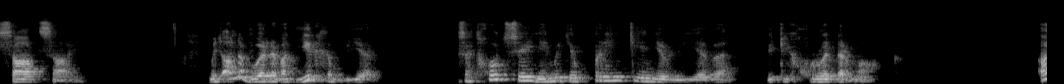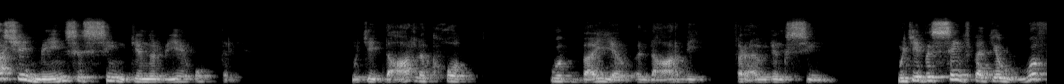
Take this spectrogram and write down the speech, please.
saad saai. Met ander woorde wat hier gebeur is dat God sê jy moet jou prentjie in jou lewe bietjie groter maak. As jy mense sien teenoor wie jy optree, moet jy dadelik God ook by jou in daardie verhouding sien moet jy besef dat jou hoof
